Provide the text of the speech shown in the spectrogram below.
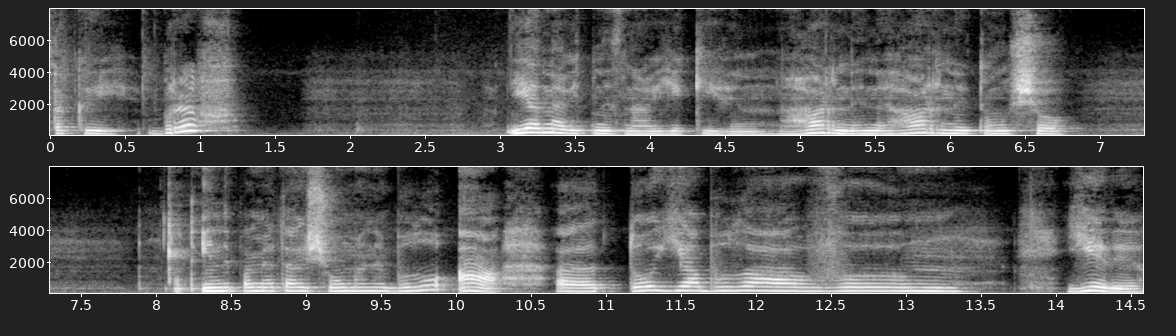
такий бреф. Я навіть не знаю, який він гарний, не гарний, тому що. От і не пам'ятаю, що у мене було. А, е, то я була в Єві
